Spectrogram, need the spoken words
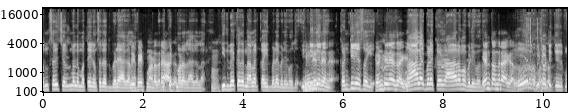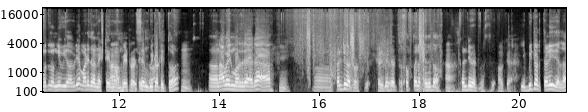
ಒಂದ್ಸರಿ ಚೆಲ್ಲದ ಮೇಲೆ ಮತ್ತೆ ಇನ್ನೊಂದ್ಸರಿ ಅದ್ ಬೆಳೆ ಆಗಲ್ಲ. ರಿಪೀಟ್ ಮಾಡಿದ್ರೆ ರಿಪೀಟ್ ಮಾಡಲ್ಲ ಆಗಲ್ಲ. ಇದ್ ಬೇಕಾದ್ರೆ ನಾಲ್ಕ್ ಐದ್ ಬೆಳೆ ಬೆಳಿಬಹುದು ಕಂಟಿನ್ಯೂಸ್ ಆಗಿ. ಕಂಟಿನ್ಯೂಸ್ ಆಗಿ. ನಾಲ್ಕ್ ಬೆಳೆ ಆರಾಮ ಬೆಳಿಬಹುದು ಏನ್ ತೊಂದ್ರೆ ಆಗಲ್ಲ. ಬಿಟೋಟ್ ಬೀಟ್ರೋಟ್ ಇತ್ತು. ಇದಕ್ಕೆ ಮೊದಲು ನೀವು ವಿಡಿಯೋ ಮಾಡಿದ್ರ next time beetroot same beetroot ಇತ್ತು. ನಾವೇನ್ ಮಾಡಿದ್ರೆ ಆಗ ಕಲ್ಟಿವೇಟ್ ಹೊಡಿಸ್ತೀವಿ. ಬೀಟ್ರೋಟ್ ಸೊಪ್ಪೆಲ್ಲ ತೆಗೆದು ಕಲ್ಟಿವೇಟರ್ಸ್ ಕಲ್ಟಿವೇಟ್ ಹೊಡಿಸ್ತೀವಿ. ಓಕೆ ಈ ಬೀಟ್ರೋಟ್ ತಳಿ ಇದೆಯಲ್ಲ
